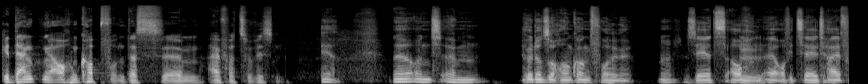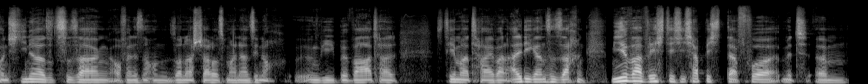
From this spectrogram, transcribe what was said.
Gedanken auch im Kopf und das ähm, einfach zu wissen. Ja, ne, und ähm, hört unsere Hongkong-Folge. Ne? Das ist ja jetzt auch mhm. äh, offiziell Teil von China sozusagen, auch wenn es noch einen Sonderstatus meiner Ansicht noch irgendwie bewahrt hat. Das Thema Taiwan, all die ganzen Sachen. Mir war wichtig, ich habe mich davor mit ähm,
